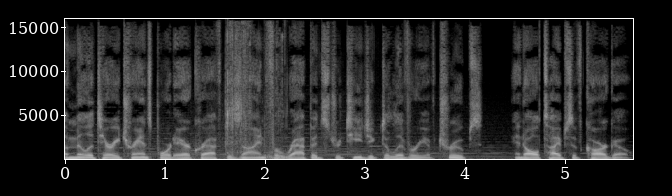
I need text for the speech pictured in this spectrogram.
a military transport aircraft designed for rapid strategic delivery of troops and all types of cargo.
